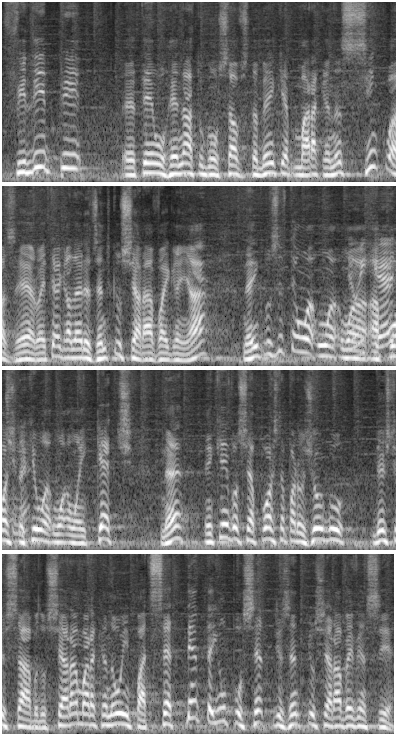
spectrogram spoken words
Felipe tem o Renato Gonçalves também, que é Maracanã 5 a 0 Aí tem a galera dizendo que o Ceará vai ganhar. Né? Inclusive tem uma, uma, uma, enquete, aposta né? aqui, uma, uma, enquete, né? Em quem você aposta para o jogo deste sábado? Ceará, Maracanã ou empate? 71% dizendo que o Ceará vai vencer.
